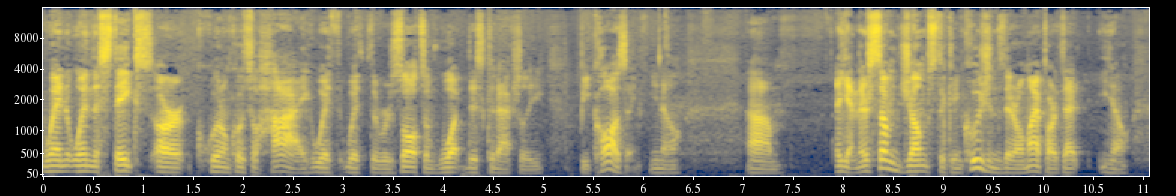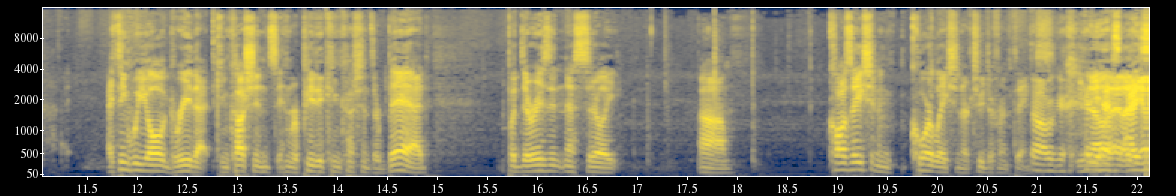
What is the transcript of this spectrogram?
when when the stakes are quote unquote so high with with the results of what this could actually be causing. You know, um, again, there's some jumps to conclusions there on my part that you know. I think we all agree that concussions and repeated concussions are bad, but there isn't necessarily um, causation and correlation are two different things. Oh, okay. You know, yes, like, I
